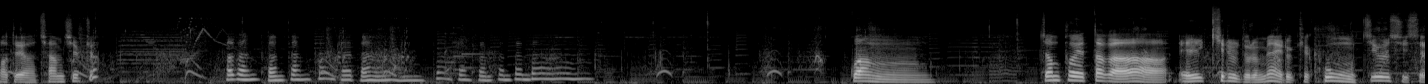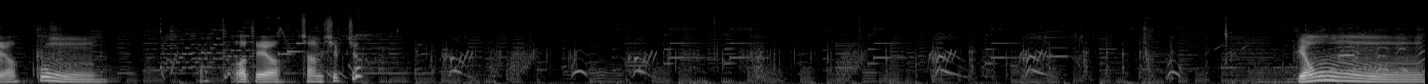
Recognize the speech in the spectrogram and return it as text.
빰 빰빰빰빰빰 꽝 점프했다가 L 키를 누르면 이렇게 꿍 찌울 수 있어요. 꿍 어때요? 참 쉽죠? 뿅.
